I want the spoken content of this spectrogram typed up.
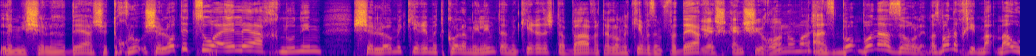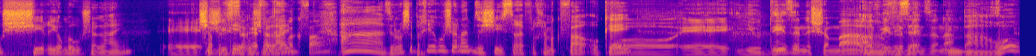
למי שלא יודע, שתוכלו, שלא תצאו האלה החנונים שלא מכירים את כל המילים, אתה מכיר את זה שאתה בא ואתה לא מכיר וזה מפדח? יש, אין שירון או משהו? אז בוא, בוא נעזור להם. אז בוא נתחיל, מה, מהו שיר יום ירושלים? אה, שישרף? לכם הכפר? אה, זה לא שבחי ירושלים, זה שישרף לכם הכפר, אוקיי? או אה, יהודי זה נשמה, ערבי זה בן זונה? ברור.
